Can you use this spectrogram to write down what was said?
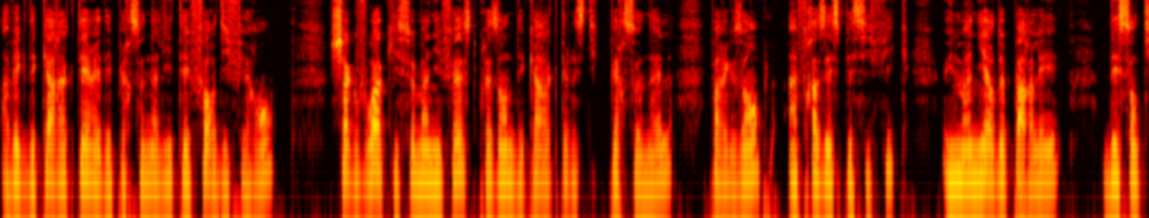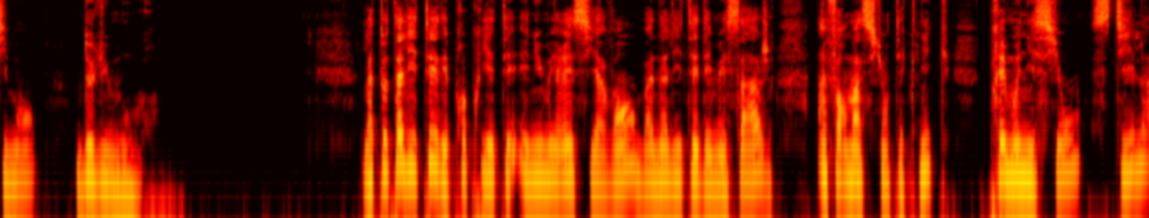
avec des caractères et des personnalités fort différents. Chaque voix qui se manifeste présente des caractéristiques personnelles, par exemple un phrasé spécifique, une manière de parler, des sentiments, de l'humour. La totalité des propriétés énumérées ci-avant, banalité des messages, informations techniques, prémonitions, style,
